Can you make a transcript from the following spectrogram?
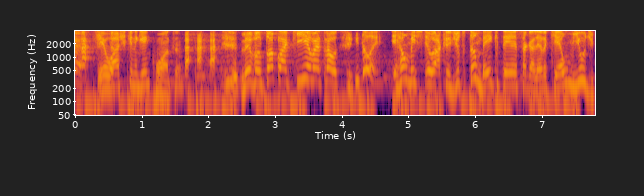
Eu acho que ninguém conta. Levantou a plaquinha, vai entrar outro. Então, realmente, eu acredito também que tem essa galera que é humilde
